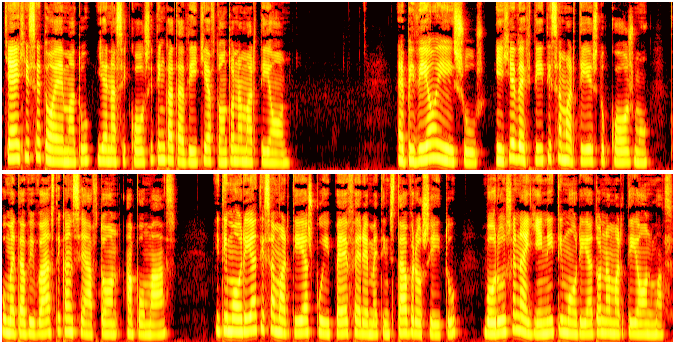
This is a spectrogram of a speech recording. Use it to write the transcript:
και έχισε το αίμα του για να σηκώσει την καταδίκη αυτών των αμαρτιών. Επειδή ο Ιησούς είχε δεχτεί τις αμαρτίες του κόσμου που μεταβιβάστηκαν σε Αυτόν από μας, η τιμωρία της αμαρτίας που υπέφερε με την σταύρωσή Του μπορούσε να γίνει η τιμωρία των αμαρτιών μας.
